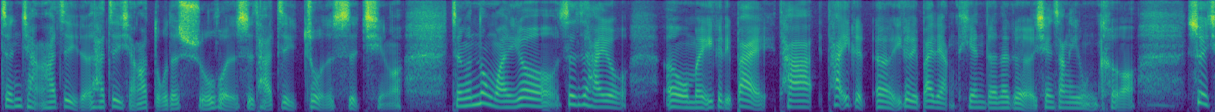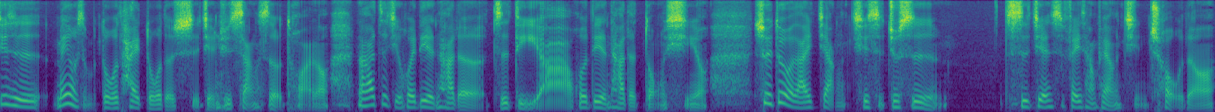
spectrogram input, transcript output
增强他自己的，他自己想要读的书，或者是他自己做的事情哦。整个弄完以后，甚至还有呃，我们一个礼拜他他一个呃一个礼拜两天的那个线上英文课哦。所以其实没有什么多太多的时间去上社团哦。那他自己会练他的肢体啊，或练他的东西哦。所以对我来讲，其实就是。时间是非常非常紧凑的哦，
